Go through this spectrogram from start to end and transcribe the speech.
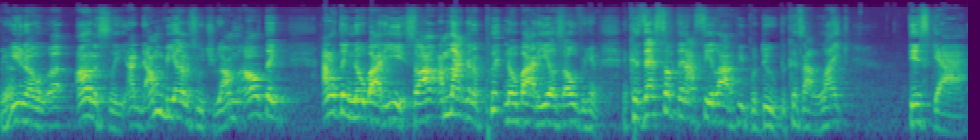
Yeah. You know, uh, honestly, I, I'm gonna be honest with you. I'm, I don't think I don't think nobody is. So I, I'm not gonna put nobody else over him because that's something I see a lot of people do. Because I like this guy,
